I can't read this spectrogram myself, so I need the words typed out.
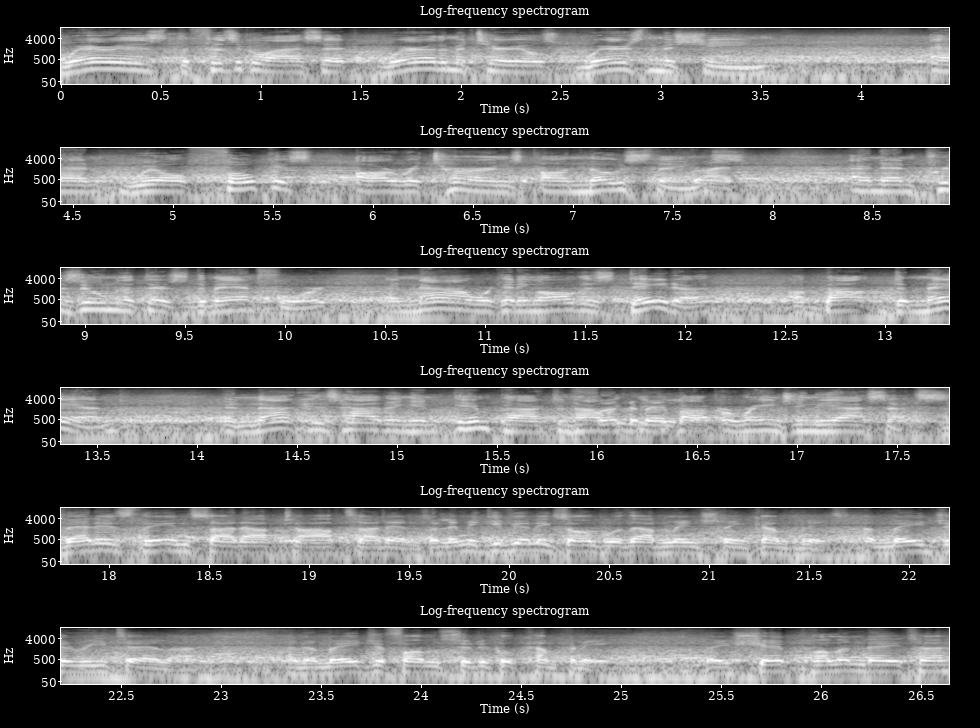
Where is the physical asset? Where are the materials? Where's the machine? And we'll focus our returns on those things. Right. And then presume that there's demand for it. And now we're getting all this data about demand and that is having an impact on how we think about arranging the assets. That is the inside out to outside in. So let me give you an example without mentioning companies. A major retailer and a major pharmaceutical company, they share pollen data,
